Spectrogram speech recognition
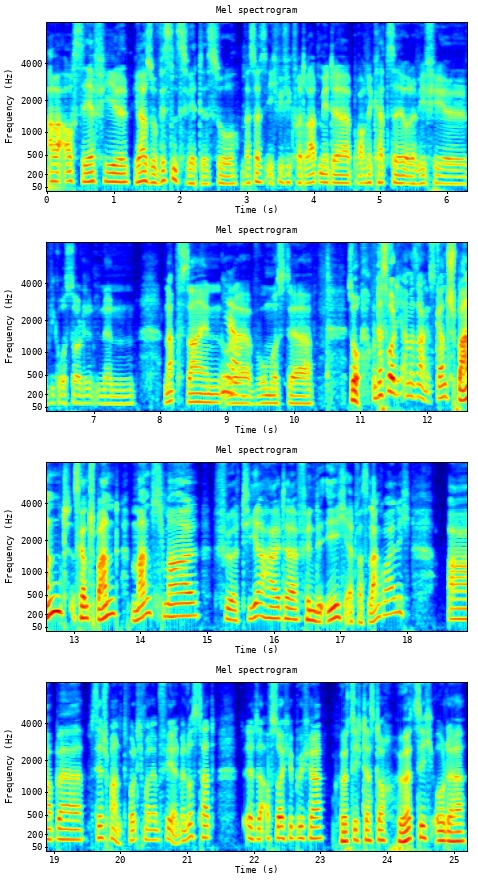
aber auch sehr viel, ja, so Wissenswertes, so, was weiß ich, wie viel Quadratmeter braucht eine Katze oder wie viel, wie groß sollte ein Napf sein Ja. oder wo muss der. So, und das wollte ich einmal sagen. Ist ganz spannend, ist ganz spannend. Manchmal für Tierhalter finde ich etwas langweilig, aber sehr spannend, wollte ich mal empfehlen. Wer Lust hat äh, auf solche Bücher, hört sich das doch, hört sich oder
